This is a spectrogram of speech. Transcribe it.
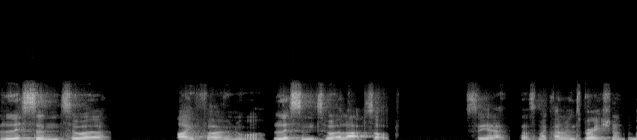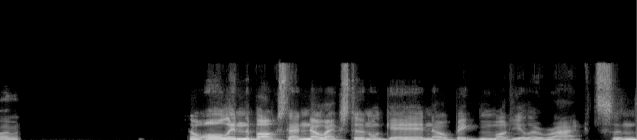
listen to a iPhone or listen to a laptop. So yeah, that's my kind of inspiration at the moment. So all in the box then, no external gear, no big modular racks and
